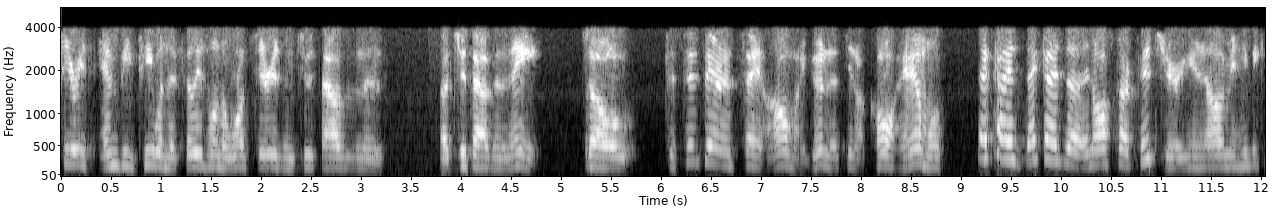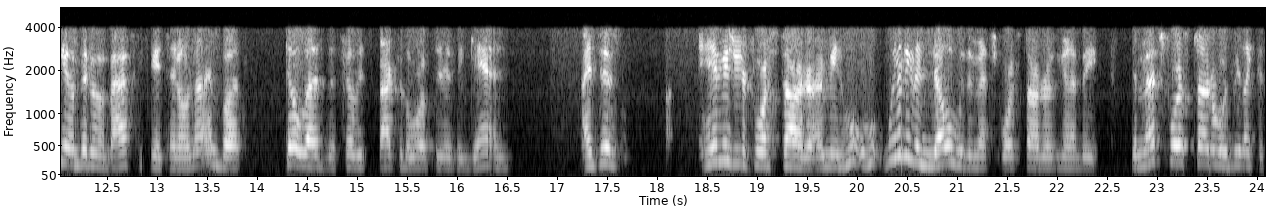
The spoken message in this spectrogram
Series MVP when the Phillies won the World Series in 2000 and, uh, 2008. So to sit there and say, "Oh my goodness," you know, Cole Hamels, that guy's that guy's a, an all-star pitcher. You know, I mean, he became a bit of a basket case in '09, but still led the Phillies back to the World Series again. I just him as your fourth starter. I mean, who, who, we don't even know who the Mets fourth starter is going to be. The Mets fourth starter would be like the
